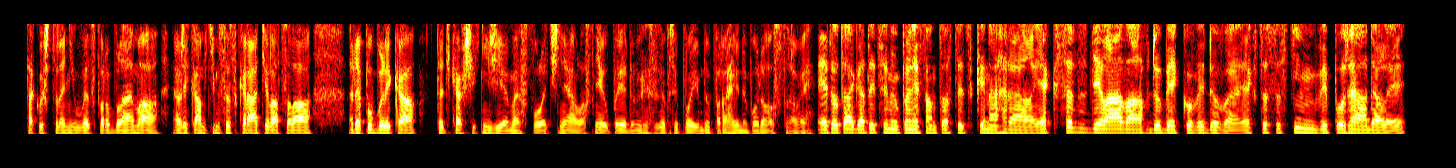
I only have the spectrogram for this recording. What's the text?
tak už to není vůbec problém a já říkám, tím se zkrátila celá republika, teďka všichni žijeme společně a vlastně je úplně jedno, jestli se připojím do Prahy nebo do Ostravy. Je to tak a teď si mi úplně fantasticky nahrál. Jak se vzdělává v době covidové? Jak jste se s tím vypořádali?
